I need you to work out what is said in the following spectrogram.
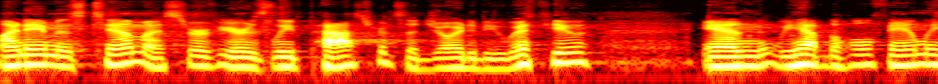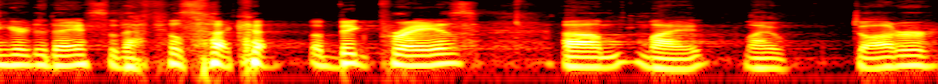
My name is Tim. I serve here as lead pastor. It's a joy to be with you. And we have the whole family here today, so that feels like a, a big praise. Um, my, my daughter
